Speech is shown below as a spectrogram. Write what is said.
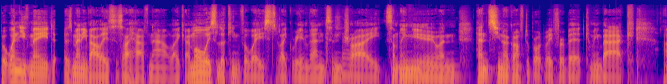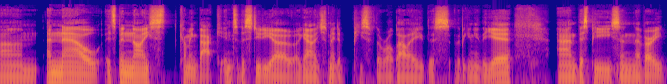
but when you've made as many ballets as I have now, like I'm always looking for ways to like reinvent and try something new, and hence you know going off to Broadway for a bit, coming back, um, and now it's been nice coming back into the studio again. I just made a piece for the Royal Ballet this at the beginning of the year, and this piece, and they're very,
